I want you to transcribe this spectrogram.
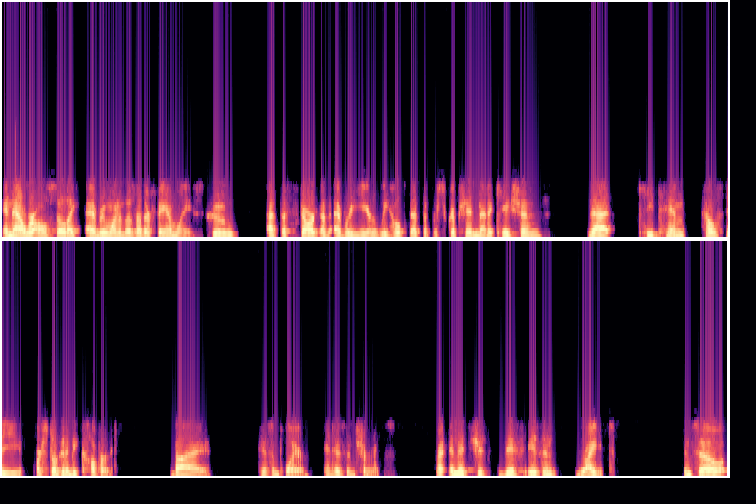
And now we're also like every one of those other families who, at the start of every year, we hope that the prescription medications that keep him healthy are still going to be covered by his employer and his insurance. Right. And it's just, this isn't right. And so,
